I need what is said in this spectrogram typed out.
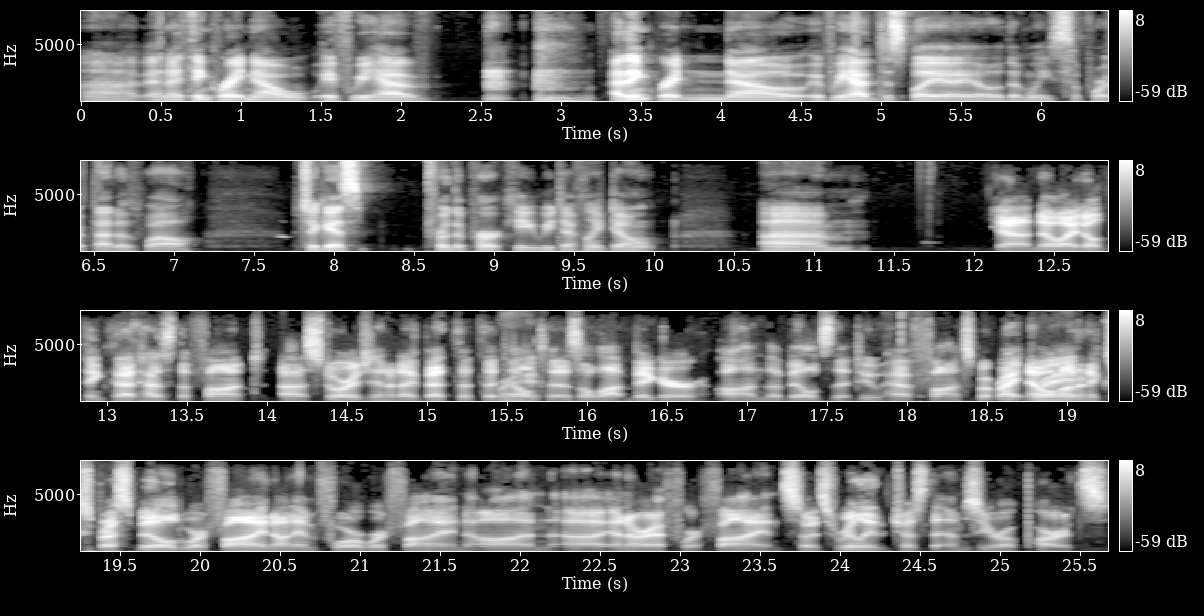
Uh, and I think right now, if we have, I think right now, if we have display IO, then we support that as well. Which I guess for the pIRkey, we definitely don't. Um, yeah, no, I don't think that has the font uh, storage in it. I bet that the Right. Delta is a lot bigger on the builds that do have fonts. But right now, Right. on an Express build, we're fine. On M4, we're fine. On uh, NRF, we're fine. So it's really just the M0 parts.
